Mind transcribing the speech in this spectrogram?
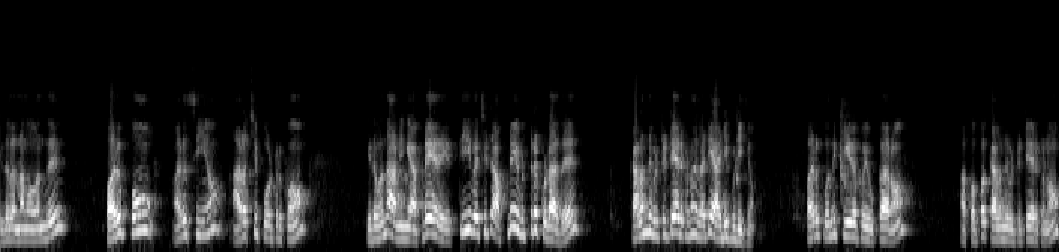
இதில் நம்ம வந்து பருப்பும் அரிசியும் அரைச்சி போட்டிருக்கோம். இதை வந்து நீங்கள் அப்படியே தீ வச்சுட்டு அப்படியே விட்டுறக்கூடாது. கலந்து விட்டுட்டே இருக்கணும் இல்லாட்டி அடி பிடிக்கும். பருப்பு வந்து கீழே போய் உட்காரும். அப்பப்போ கலந்து விட்டுட்டே இருக்கணும்.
